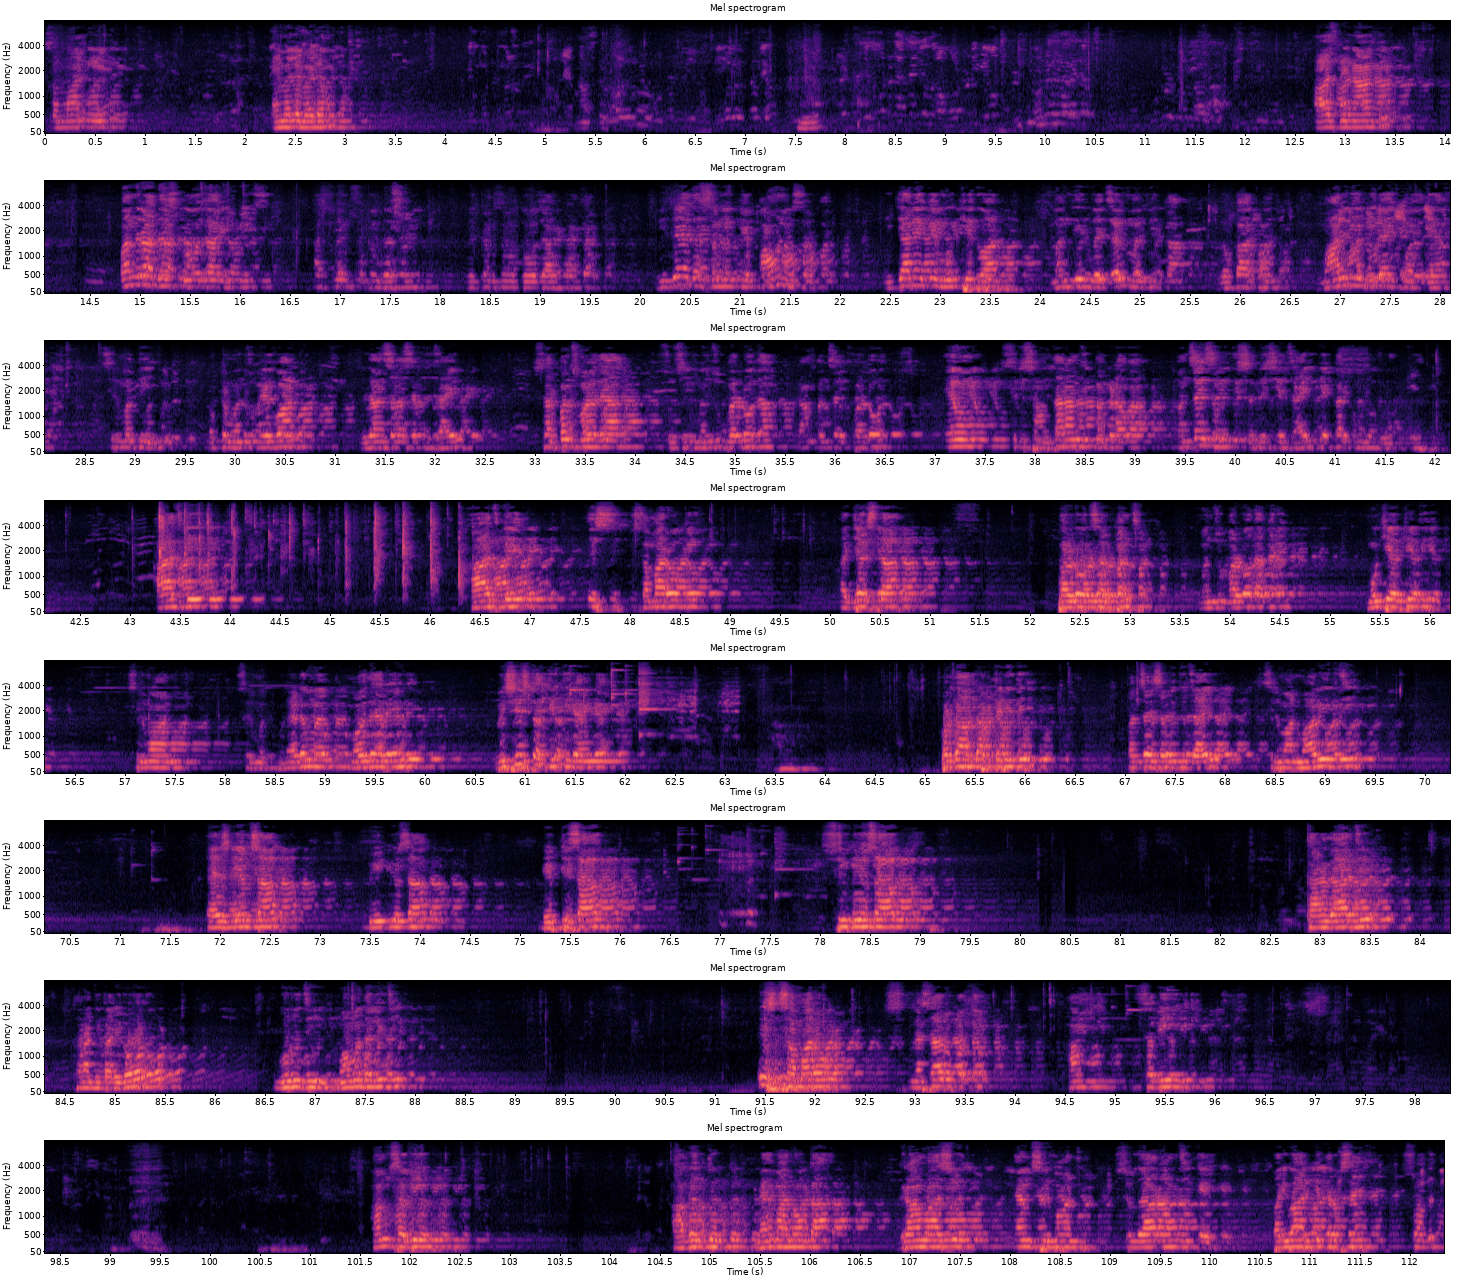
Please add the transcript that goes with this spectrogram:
सम्माननीय एमएलए मैडम। आज दिनांक पंद्रह दस दो हज़ार इक्कीस, अश्विन शुक्ल दशमी, विक्रम दो हज़ार अठहत्तर विजयदशमी के पावन अवसर पर विद्यालय के मुख्य द्वार, मंदिर व जल मंदिर का लोकार्पण माननीय विधायक महोदय, श्रीमती डॉक्टर मंजू मेघवान विधानसभा से ज़ाहिर सरपंच महोदया, सुश्री मंजू बरडोदा, ग्राम पंचायत बरडोद एवं श्री शांताराम जी कंकड़ावा, पंचायत समिति सदस्य ज़ाहिर के कर द्वारा किए आज की, आज के इस समारोह की अध्यक्षता बरडोद सरपंच मंजू बरडोदा करें। मुख्य अतिथि श्रीमान श्रीमती मैडम महोदय रहेंगे, विशिष्ट अतिथि रहेंगे। प्रधान प्रतिनिधि पंचायत समिति ज़ाहिर, श्रीमान महावीर जी, एसडीएम साहब, बीडीओ साहब, डिप्टी साहब, सीडीओ साहब, थानेदार जी, थानाधिकारी रोड गुरुजी, मोहम्मद अली जी। इस समारोह में सर्वप्रथम हम सभी हम सभी आगंतुक मेहमानों का, ग्रामवासियों एवं श्रीमान सुधाराम जी के परिवार की तरफ़ से स्वागत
